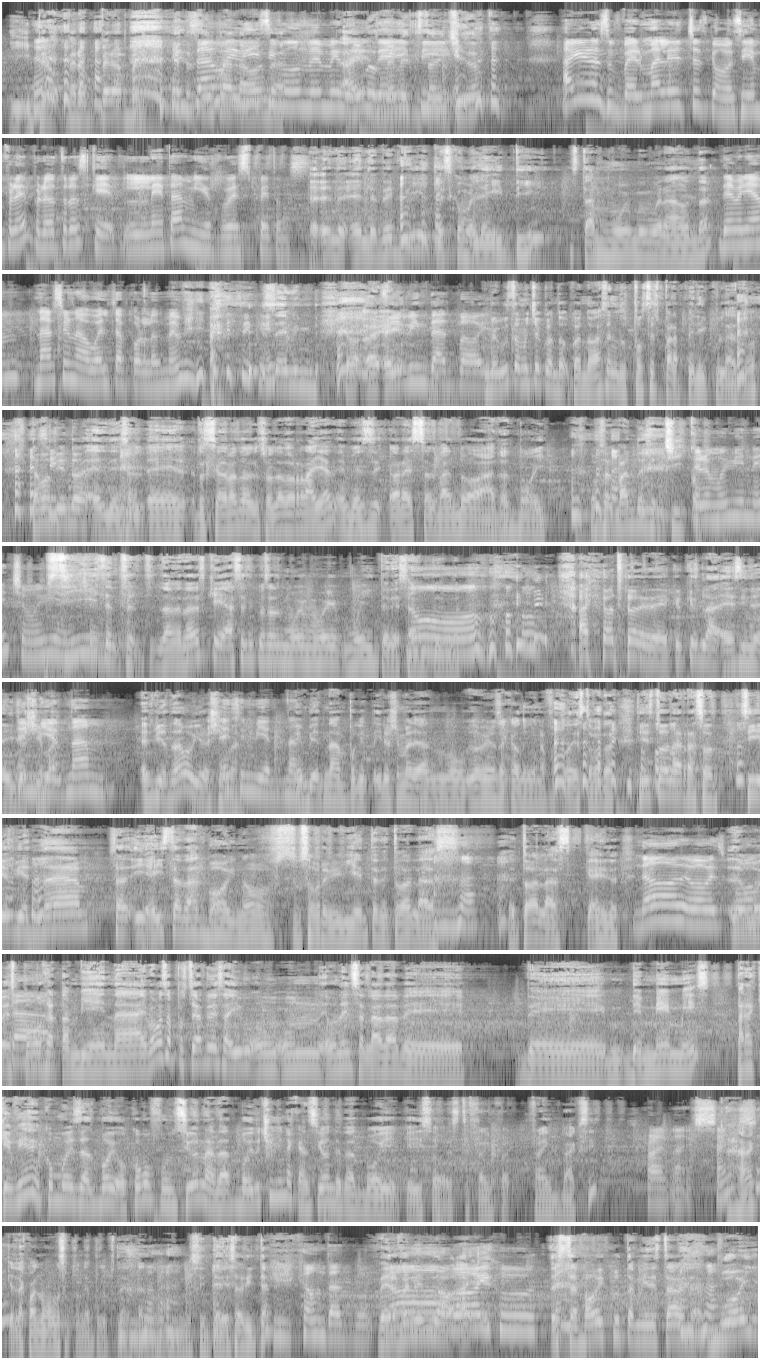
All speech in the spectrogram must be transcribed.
Y, pero, pero, pero... pero Está buenísimo un meme de Hay unos memes que están chidos. Hay unos súper mal hechos como siempre, pero otros que neta mis respetos. El, el de DB, que es como el de E.T., está muy, muy buena onda. Deberían darse una vuelta por los memes. Saving, no, eh, eh, Saving that boy. Me gusta mucho cuando, cuando hacen los pósters para películas, ¿no? Estamos viendo el de sal- eh, salvando al soldado Ryan, en vez de ahora es salvando a That Boy. O salvando a ese chico. Pero muy bien hecho, muy bien Sí, hecho. se- se- la verdad es que hacen cosas muy, muy, muy interesantes. ¿no? No, Hay otro de, de- creo que es la es en. Vietnam. ¿Es Vietnam o Hiroshima? Es en Vietnam. En Vietnam, porque Hiroshima ya no, no habían sacado ninguna foto de esto, ¿verdad? Tienes toda la razón. Sí, es Vietnam. o sea, y ahí está That Boy, ¿no? Su sobreviviente de todas las. De todas las. No, de Bob de Esponja. Bob Esponja también hay. Vamos a postearles ahí un- un- una ensalada de. De, de memes para que vean cómo es That Boy o cómo funciona That Boy. De hecho, hay una canción de That Boy que hizo este Frank, Frank Baxi. Friday Night Sense. Ajá, que la cual no vamos a poner porque pues, no, no nos interesa ahorita. Count that boy. Pero no, bueno, no, Boyhood. Este Boyhood también está, o sea, Boy,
